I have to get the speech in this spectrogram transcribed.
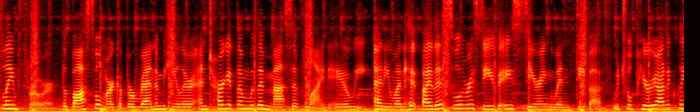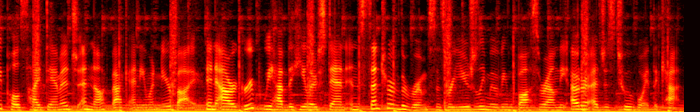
Flamethrower. The boss will mark up a random healer and target them with a massive line AoE. Anyone hit by this will receive a Searing Wind debuff, which will periodically pulse high damage and knock back anyone nearby. In our group, we have the healer stand in the center of the room since we're usually moving the boss around the outer edges to avoid the cat.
